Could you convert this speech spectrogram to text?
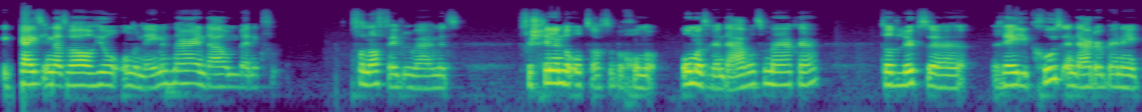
ik kijk inderdaad wel heel ondernemend naar en daarom ben ik vanaf februari met verschillende opdrachten begonnen om het rendabel te maken. Dat lukte redelijk goed en daardoor ben ik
